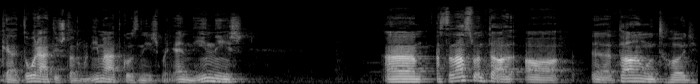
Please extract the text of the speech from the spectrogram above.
Kell tórát is tanulni, imádkozni is, meg enni, inni is. Uh, aztán azt mondta a, a, a Talmud, hogy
